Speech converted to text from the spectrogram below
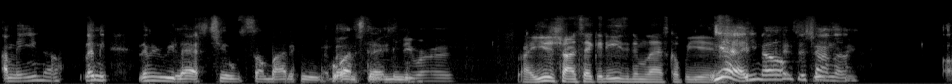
I mean, you know, let me let me relax, chill with somebody who who About understand me. Ryan? Right, you just trying to take it easy them last couple years. Yeah, you know, I'm just trying to. 60. Uh,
